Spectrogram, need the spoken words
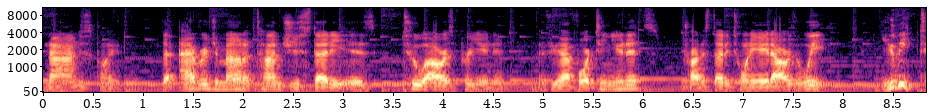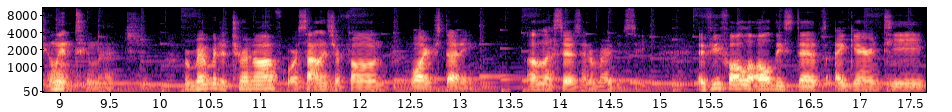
Nah, I'm just playing. The average amount of times you study is 2 hours per unit. If you have 14 units, try to study 28 hours a week. You be doing too much. Remember to turn off or silence your phone while you're studying, unless there's an emergency. If you follow all these steps, I guarantee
